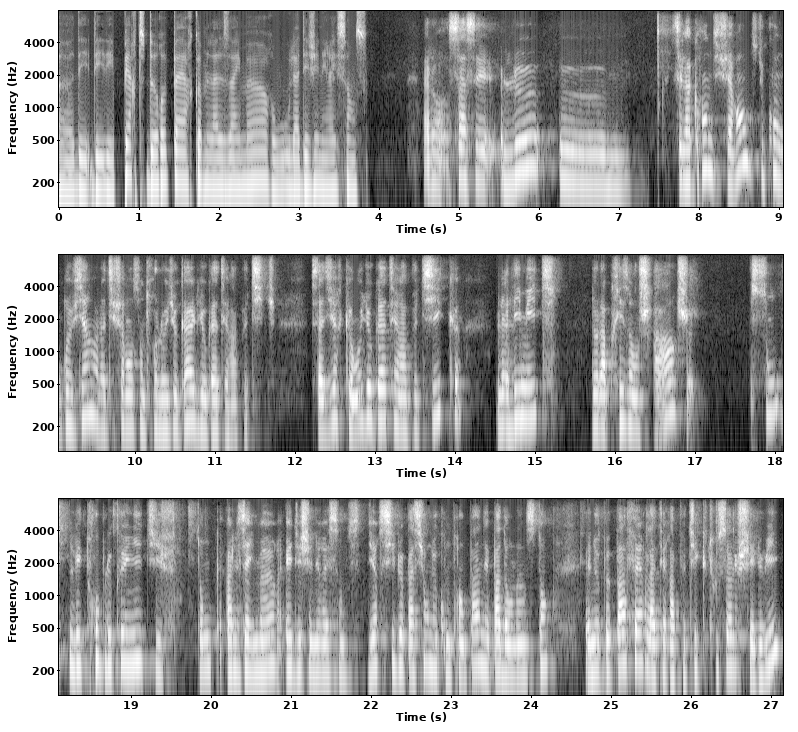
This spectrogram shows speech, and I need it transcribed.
euh, des, pertes de repères comme l'Alzheimer ou la dégénérescence? Alors, ça, c'est le. Euh, c'est la grande différence. Du coup, on revient à la différence entre le yoga et le yoga thérapeutique. C'est-à-dire qu'en yoga thérapeutique, la limite de la prise en charge sont les troubles cognitifs, donc Alzheimer et dégénérescence. Dire si le patient ne comprend pas, n'est pas dans l'instant et ne peut pas faire la thérapeutique tout seul chez lui,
